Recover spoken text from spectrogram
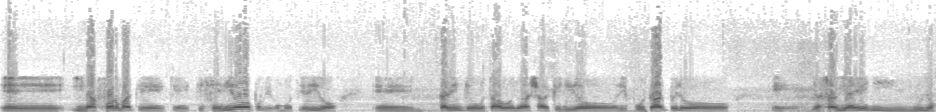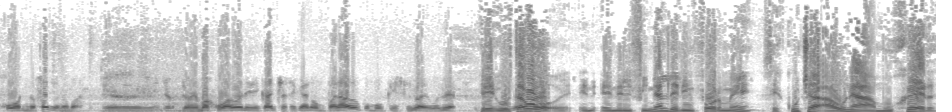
eh, y la forma que, que, que se dio, porque como te digo, eh, está bien que Gustavo lo haya querido disputar, pero eh, lo sabía él y uno jugador nosotros nomás. Eh, los, los demás jugadores de cancha se quedaron parados como que se iba a devolver. Eh, Gustavo, en, en el final del informe se escucha a una mujer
